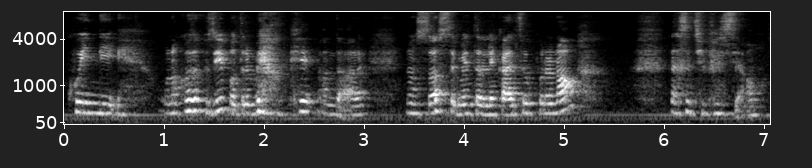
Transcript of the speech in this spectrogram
Quindi una cosa così potrebbe anche andare. Non so se mettere le calze oppure no, adesso ci pensiamo.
